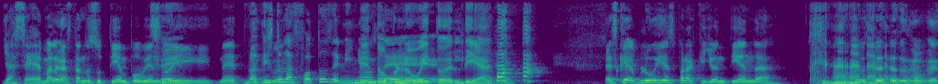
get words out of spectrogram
Ya sé, malgastando su tiempo viendo ahí Netflix. ¿No has visto las fotos de niños? Viendo Bluey todo el día. es que Bluey es para que yo entienda. es como que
